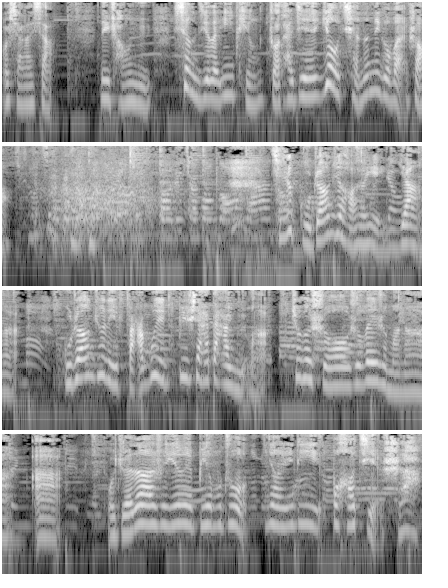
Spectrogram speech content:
我想了想，那场雨像极了依萍找台阶要钱的那个晚上。其实古装剧好像也一样啊。古装剧里罚跪必下大雨嘛？这个时候是为什么呢？啊，我觉得是因为憋不住尿一地不好解释啊。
